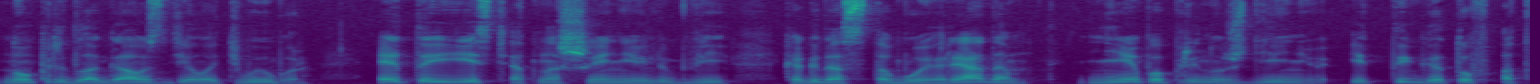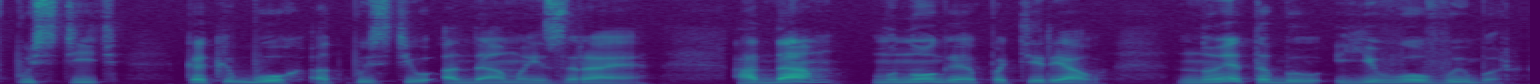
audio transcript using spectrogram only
но предлагал сделать выбор. Это и есть отношение любви, когда с тобой рядом не по принуждению, и ты готов отпустить, как и Бог отпустил Адама из рая. Адам многое потерял, но это был его выбор.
